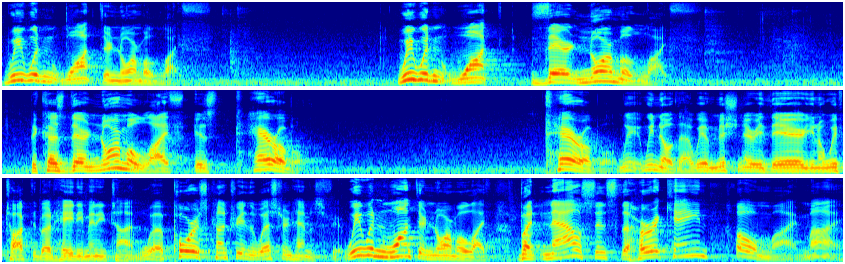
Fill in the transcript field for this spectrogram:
we wouldn't want their normal life. We wouldn't want their normal life because their normal life is terrible. Terrible, we, we know that. We have missionary there, you know, we've talked about Haiti many times. Poorest country in the Western Hemisphere. We wouldn't want their normal life. But now, since the hurricane, oh my, my.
